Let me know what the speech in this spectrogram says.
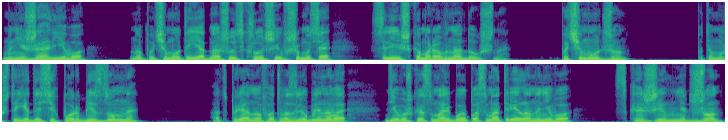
Мне жаль его, но почему-то я отношусь к случившемуся слишком равнодушно. Почему, Джон? Потому что я до сих пор безумна? Отпрянув от возлюбленного, девушка с мольбой посмотрела на него. «Скажи мне, Джон,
